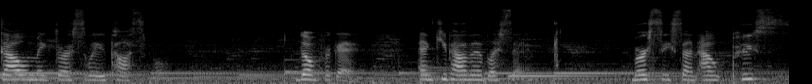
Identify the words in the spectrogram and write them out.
God will make the rest of the way possible. Don't forget. And keep having a blessed day. Mercy, Son, out. Peace.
